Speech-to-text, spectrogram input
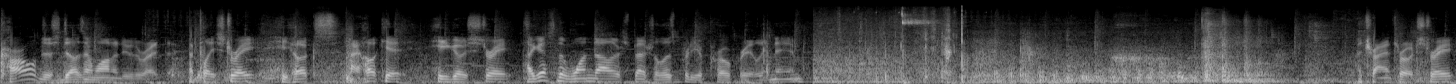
Carl just doesn't want to do the right thing. I play straight, he hooks, I hook it, he goes straight. I guess the $1 special is pretty appropriately named. I try and throw it straight,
